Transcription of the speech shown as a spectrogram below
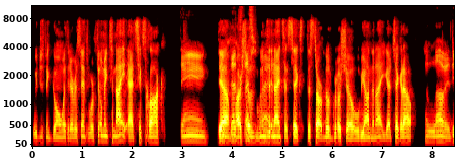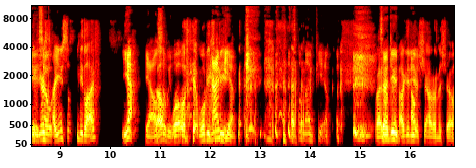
we've just been going with it ever since. We're filming tonight at six o'clock. Dang. Yeah, that's- our show's Wednesday nights at six. The Start Build Grow show will be on tonight. You got to check it out. I love it, dude. So are you still gonna be live? yeah, yeah, I'll well, still be well, live. we'll be 9 competing. p.m. Till 9 p.m. Right so, on, man. dude, I'll give you I'll- a shout on the show.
